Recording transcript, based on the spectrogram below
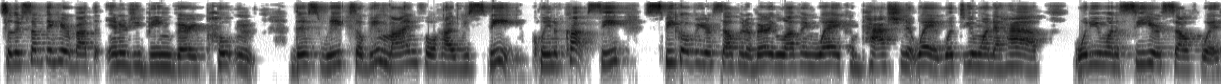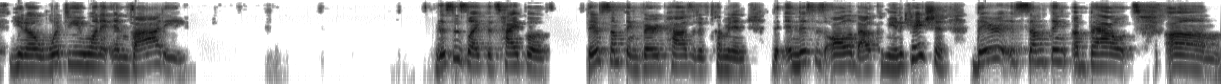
So there's something here about the energy being very potent this week. So be mindful how you speak. Queen of cups see? Speak over yourself in a very loving way compassionate way. What do you want to have? What do you want to see yourself with? You know what do you want to embody? This is like the type of there's something very positive coming in and this is all about communication there is something about um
